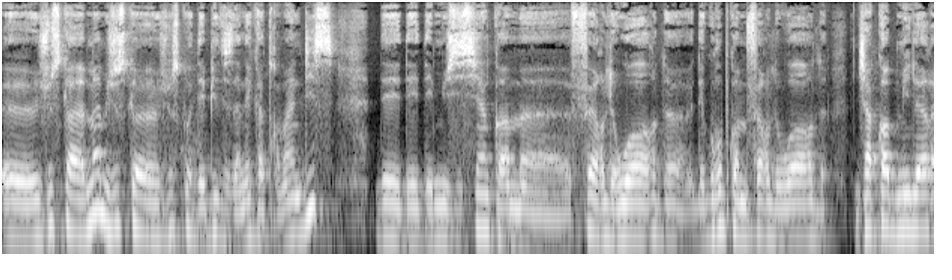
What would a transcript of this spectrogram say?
euh, jusqu'à même jusqu'au début des années 90, des, des, des musiciens comme euh, Third Ward, euh, des groupes comme Third Ward, Jacob Miller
